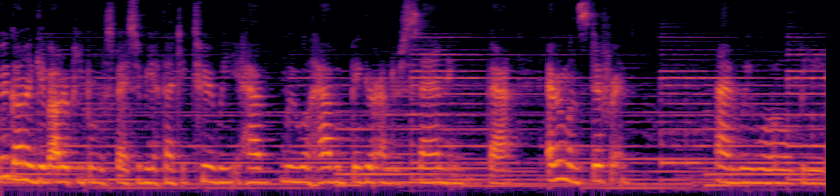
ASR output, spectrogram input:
we're gonna give other people the space to be authentic too. We have we will have a bigger understanding that everyone's different and we will be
